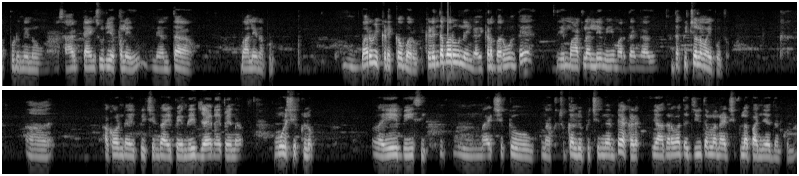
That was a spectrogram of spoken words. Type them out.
అప్పుడు నేను సార్కి థ్యాంక్స్ కూడా చెప్పలేదు. నేను అంతా బాగాలేనప్పుడు. బరువు ఇక్కడ ఎక్కువ బరువు. ఇక్కడ ఎంత బరువు ఉన్నాం కదా. ఇక్కడ బరువు ఉంటే ఏం మాట్లాడలేము ఏం అర్థం కాదు. అంత పిచ్చోళం అయిపోతాం. అకౌంట్ ఇప్పించిండు అయిపోయింది జాయిన్ అయిపోయినా మూడు షిఫ్ట్లు ఏబిసి నైట్ షిఫ్ట్ నాకు చుక్కలు చూపించిందంటే అక్కడే. ఇక ఆ తర్వాత జీవితంలో నైట్ షిఫ్ట్లో పనిచేయద్దు అనుకున్నా.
